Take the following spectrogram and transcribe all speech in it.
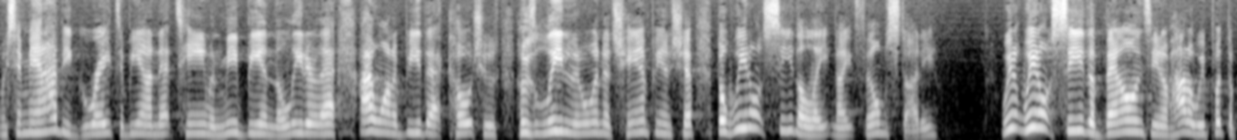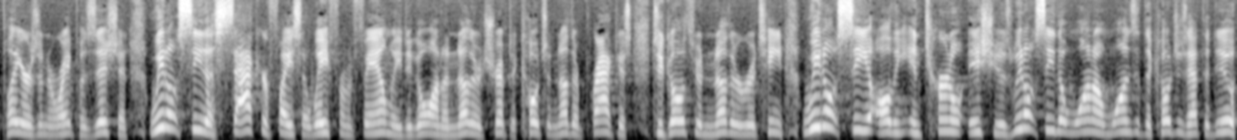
we say, man, I'd be great to be on that team and me being the leader of that. I want to be that coach who's, who's leading to win a championship. But we don't see the late night film study. We, we don't see the balancing of how do we put the players in the right position. We don't see the sacrifice away from family to go on another trip, to coach another practice, to go through another routine. We don't see all the internal issues. We don't see the one on ones that the coaches have to do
